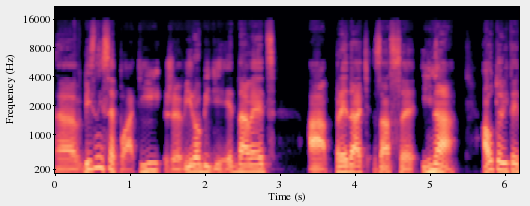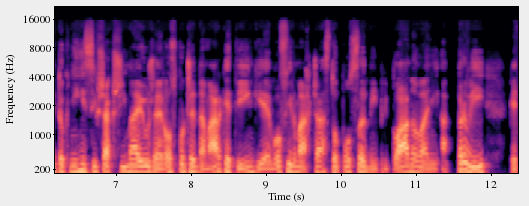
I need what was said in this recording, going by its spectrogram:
V biznise platí, že vyrobiť je jedna vec a predať zase iná. Autori tejto knihy si však všímajú, že rozpočet na marketing je vo firmách často posledný pri plánovaní a prvý, keď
